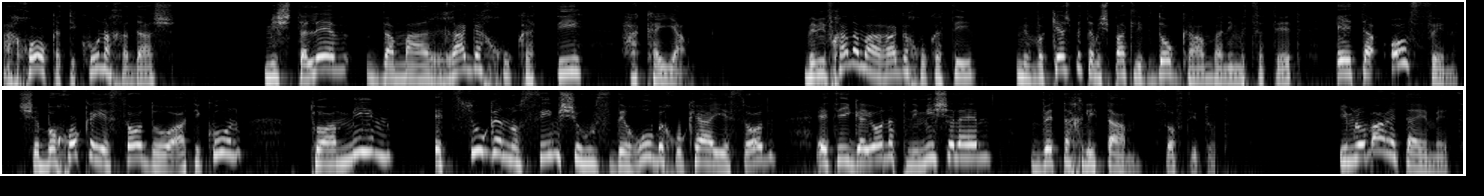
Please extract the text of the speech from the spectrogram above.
החוק, התיקון החדש, משתלב במארג החוקתי הקיים. במבחן המארג החוקתי, מבקש בית המשפט לבדוק גם, ואני מצטט, את האופן שבו חוק היסוד או התיקון תואמים את סוג הנושאים שהוסדרו בחוקי היסוד, את ההיגיון הפנימי שלהם ותכליתם. סוף ציטוט. אם לומר את האמת,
